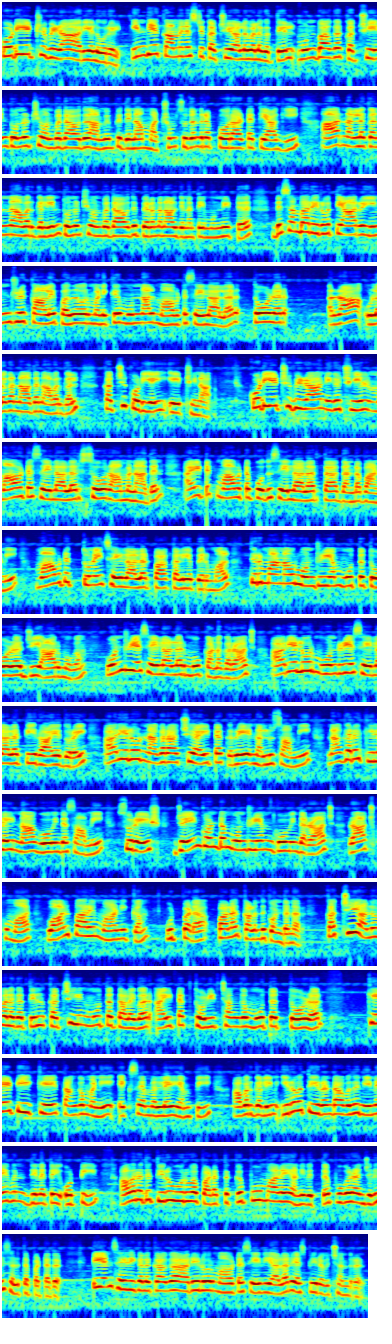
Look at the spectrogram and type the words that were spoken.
கொடியேற்று விழா அரியலூரில். இந்திய கம்யூனிஸ்ட் கட்சி அலுவலகத்தில் முன்பாக கட்சியின் தொன்னூற்றி ஒன்பதாவது அமைப்பு தினம் மற்றும் சுதந்திர போராட்ட தியாகி ஆர். நல்லகண்ணு அவர்களின் தொன்னூற்றி ஒன்பதாவது பிறந்தநாள் தினத்தை முன்னிட்டு டிசம்பர் இருபத்தி ஆறு இன்று காலை பதினோரு மணிக்கு முன்னாள் மாவட்ட செயலாளர் தோழர் ரா. உலகநாதன் அவர்கள் கட்சி கொடியை ஏற்றினார். கொடியேற்று விழா நிகழ்ச்சியில் மாவட்ட செயலாளர் சோ ராமநாதன் ஐடெக் மாவட்ட பொதுச் செயலாளர் த தண்டபாணி மாவட்ட துணை செயலாளர் ப கலியபெருமாள் திருமானூர் ஒன்றியம் மூத்த தோழர் ஜி ஆறுமுகம் ஒன்றிய செயலாளர் மு. கனகராஜ் அரியலூர் ஒன்றிய செயலாளர் டி. ராயதுரை அரியலூர் நகராட்சி ஐடெக் ரே. நல்லுசாமி நகர கிளை நா. கோவிந்தசாமி சுரேஷ் ஜெயங்கொண்டம் ஒன்றியம் கோவிந்தராஜ் ராஜ்குமார் வால்பாறை மாணிக்கம் உட்பட பலர் கலந்து கொண்டனர். கட்சி அலுவலகத்தில் கட்சியின் மூத்த தலைவர் ஐடெக் தொழிற்சங்க மூத்த தோழர் கேடிகே தங்கமணி எக்ஸ்எம்எல்ஏ எம்பி. அவர்களின் இருபத்தி இரண்டாவது நினைவு தினத்தை ஒட்டி அவரது திருவுருவ படத்துக்கு பூமாலை அணிவித்து புகழஞ்சலி செலுத்தப்பட்டது. டிஎன் செய்திகளுக்காக அரியலூர் மாவட்ட செய்தியாளர் எஸ்பி ரவிச்சந்திரன்.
